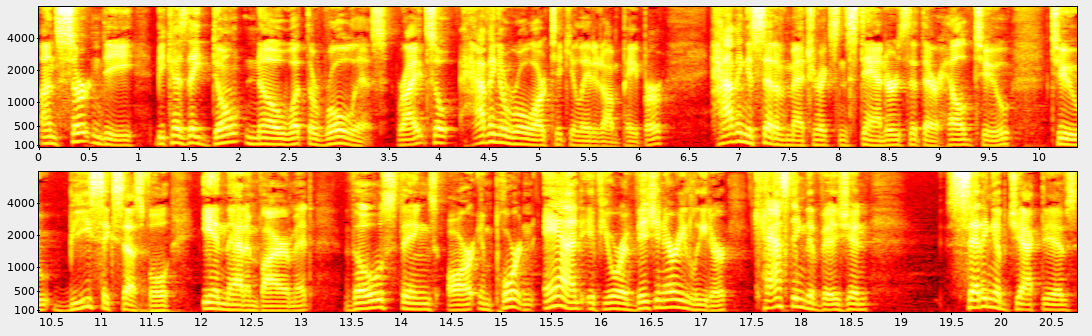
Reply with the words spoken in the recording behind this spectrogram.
uncertainty because they don't know what the role is, right? So having a role articulated on paper having a set of metrics and standards that they're held to to be successful in that environment those things are important and if you're a visionary leader casting the vision setting objectives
